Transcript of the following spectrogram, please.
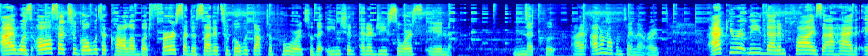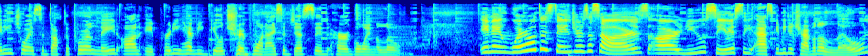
I was all set to go with Akkala, but first I decided to go with Dr. Purah to the ancient energy source in Neklu. I, I don't know if I'm saying that right. Accurately, that implies I had any choice and Dr. Purah laid on a pretty heavy guilt trip when I suggested her going alone. In a world as dangerous as ours, are you seriously asking me to travel alone?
